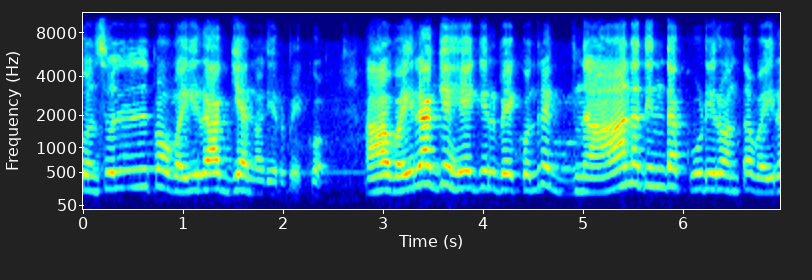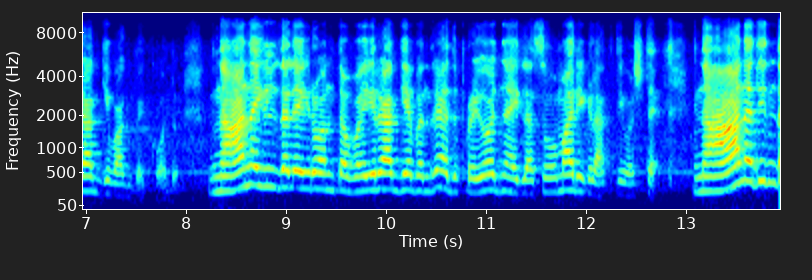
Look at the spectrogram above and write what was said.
ಒಂದ್ ಸ್ವಲ್ಪ ವೈರಾಗ್ಯ ಅನ್ನೋದಿರ್ಬೇಕು ಆ ವೈರಾಗ್ಯ ಹೇಗಿರ್ಬೇಕು ಅಂದ್ರೆ ಜ್ಞಾನದಿಂದ ಕೂಡಿರೋ ಅಂತ ವೈರಾಗ್ಯವಾಗ್ಬೇಕು ಅದು. ಜ್ಞಾನ ಇಲ್ದಲೇ ಇರುವಂತ ವೈರಾಗ್ಯ ಬಂದ್ರೆ ಅದು ಪ್ರಯೋಜನ ಇಲ್ಲ, ಸೋಮಾರಿಗಳಾಗ್ತೀವಿ ಅಷ್ಟೇ. ಜ್ಞಾನದಿಂದ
